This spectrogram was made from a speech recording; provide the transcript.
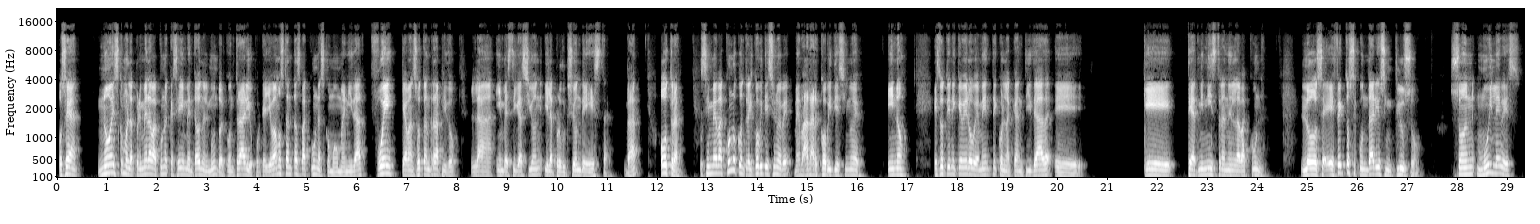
O sea, no es como la primera vacuna que se haya inventado en el mundo, al contrario, porque llevamos tantas vacunas como humanidad, fue que avanzó tan rápido la investigación y la producción de esta, ¿va? Otra, si me vacuno contra el COVID-19, me va a dar COVID-19. Y no, esto tiene que ver obviamente con la cantidad eh, que te administran en la vacuna. Los efectos secundarios incluso son muy leves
